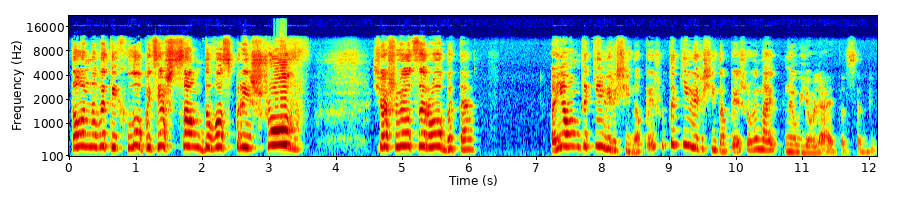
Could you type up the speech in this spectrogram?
талановитий хлопець, я ж сам до вас прийшов. Що ж ви оце робите? А я вам такі вірші напишу, такі вірші напишу, ви навіть не уявляєте собі.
